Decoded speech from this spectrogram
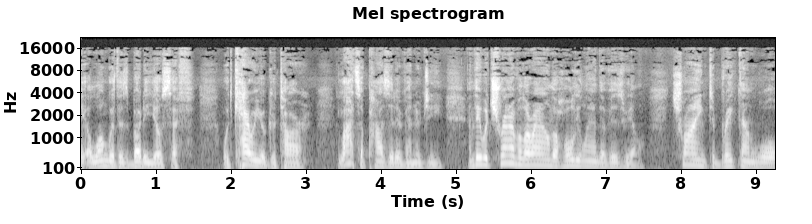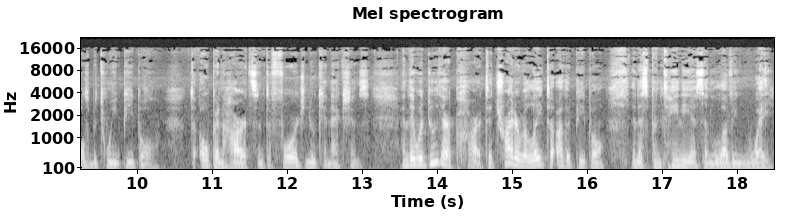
along with his buddy Yosef, would carry a guitar, lots of positive energy, and they would travel around the Holy Land of Israel, trying to break down walls between people, to open hearts and to forge new connections. And they would do their part to try to relate to other people in a spontaneous and loving way.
